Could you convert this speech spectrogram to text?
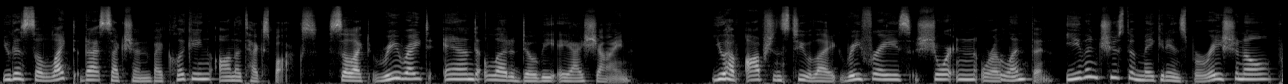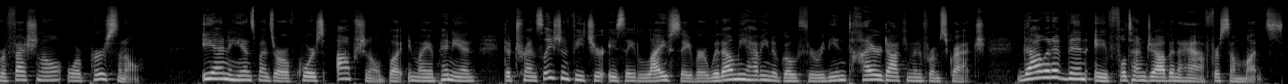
you can select that section by clicking on the text box. Select Rewrite and let Adobe AI shine. You have options too, like rephrase, shorten, or lengthen. Even choose to make it inspirational, professional, or personal. AI enhancements are, of course, optional, but in my opinion, the translation feature is a lifesaver without me having to go through the entire document from scratch. That would have been a full time job and a half for some months.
